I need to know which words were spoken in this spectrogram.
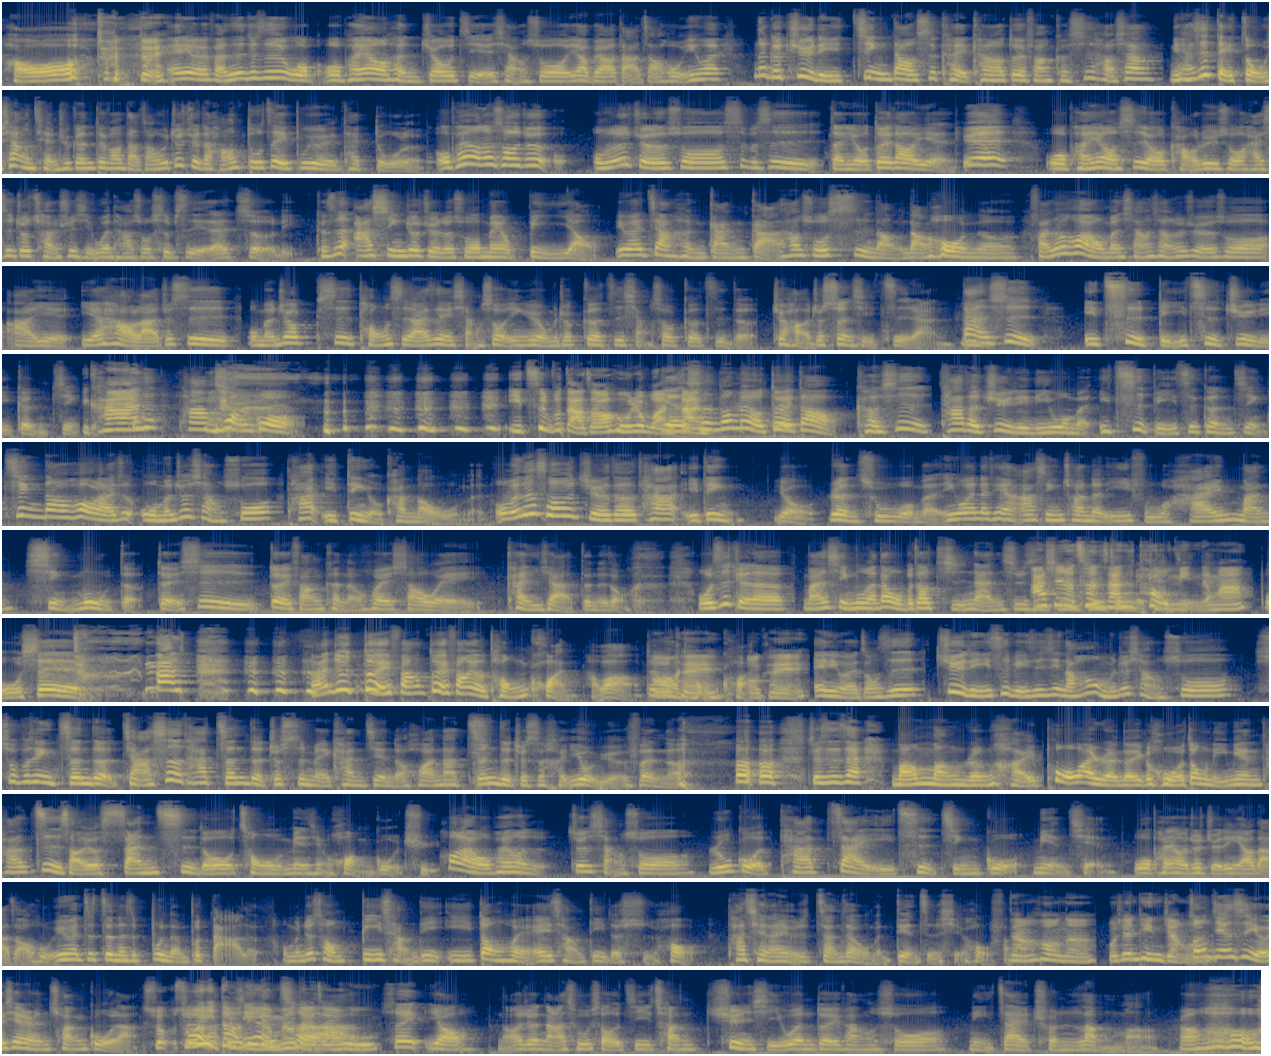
好哦。对对。Anyway，反正就是我我朋友很纠结，想说要不要打招呼，因为那个距离近到是可以看到对方，可是好像你还是得走向前去跟对方打招呼，就觉得好像多这一步有点太多了。我朋友那时候就我们就觉得说，是不是等有对到眼？因为我朋友是有考虑说，还是就传讯息问他说，是不是也在这里？可是阿星就觉得说没有必要，因为这样很尴尬。他说是呢，然后呢，反正后来我们想想就觉得说啊，也也好啦，就是我们就是同时来这里享受音乐，我们就各自享受各自的就好，就顺其自然。嗯、但是。一次比一次距离更近，你看，就是他晃过 一次不打招呼就完蛋，眼神都没有对到，可是他的距离离我们一次比一次更近，近到后来就我们就想说他一定有看到我们，我们那时候觉得他一定。有认出我们，因为那天阿星穿的衣服还蛮醒目的，对，是对方可能会稍微看一下的那种。我是觉得蛮醒目的，但我不知道直男是不是阿星的衬衫是透明的吗？不是，那反正就是对方，对方有同款，好不好？对方有同款。OK, okay. Anyway，总之距离一次比一次近，然后我们就想说，说不定真的，假设他真的就是没看见的话，那真的就是很有缘分呢。就是在茫茫人海、破万人的一个活动里面，他至少有三次都从我们面前晃过去。后来我朋友就想说，如果他再一次经过面前，我朋友就决定要打招呼，因为这真的是不能不打了。我们就从 B 场地移动回 A 场地的时候。她前男友就站在我们垫子的斜后方。然后呢，我先听你讲完。中间是有一些人穿过啦，所所以到底有没有打招呼？所以有，然后就拿出手机传讯息问对方说：“你在春浪吗？”然后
